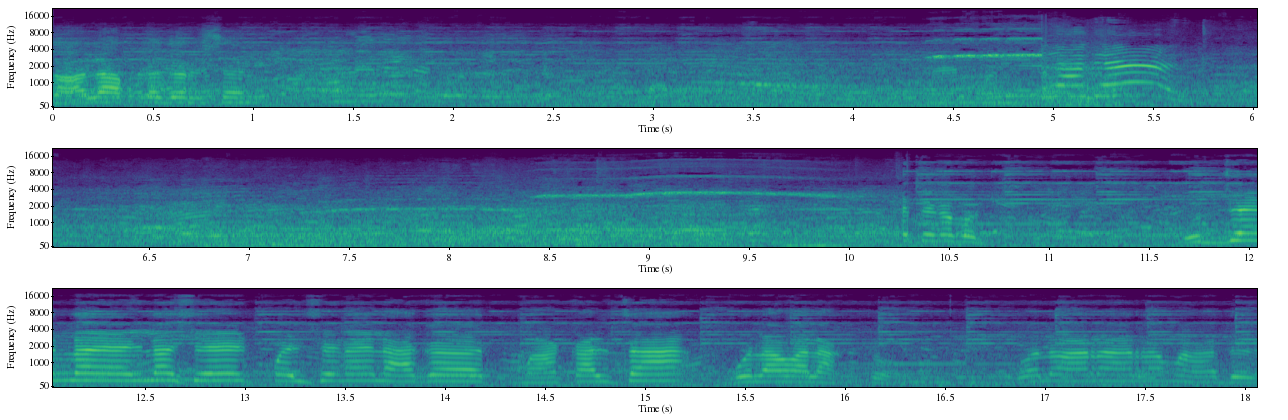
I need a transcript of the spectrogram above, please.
झालं आपलं दर्शन. का बघ? उज्जैनला यायला शेठ पैसे नाही लागत. महाकालचा बोलावा लागतो. बोलो हर हर महादेव.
